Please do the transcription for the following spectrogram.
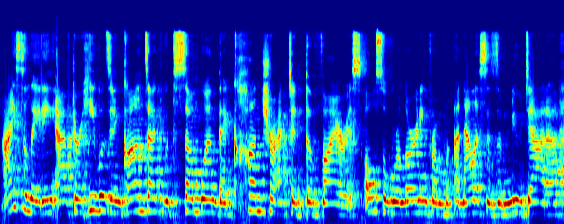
isolating after he was in contact with someone that contracted the virus. Also, we're learning from analysis of new data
